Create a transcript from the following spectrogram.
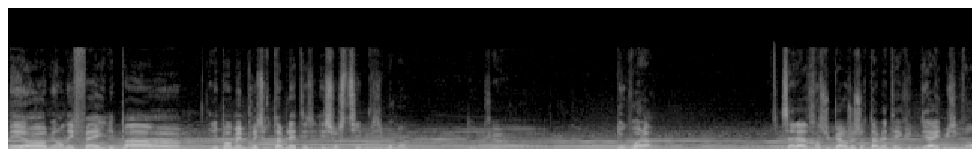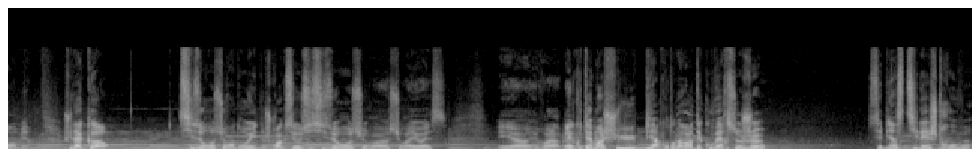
Mais, euh, mais en effet, il n'est pas, euh, il est pas au même prix sur tablette et, sur Steam, visiblement. Donc, euh, donc voilà. Ça a l'air d'être un super jeu sur tablette avec une DA et une musique vraiment bien. Je suis d'accord. 6€ sur Android. Je crois que c'est aussi 6€ sur, sur iOS. Et, voilà. Bah écoutez, moi je suis bien content d'avoir découvert ce jeu. C'est bien stylé, je trouve.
